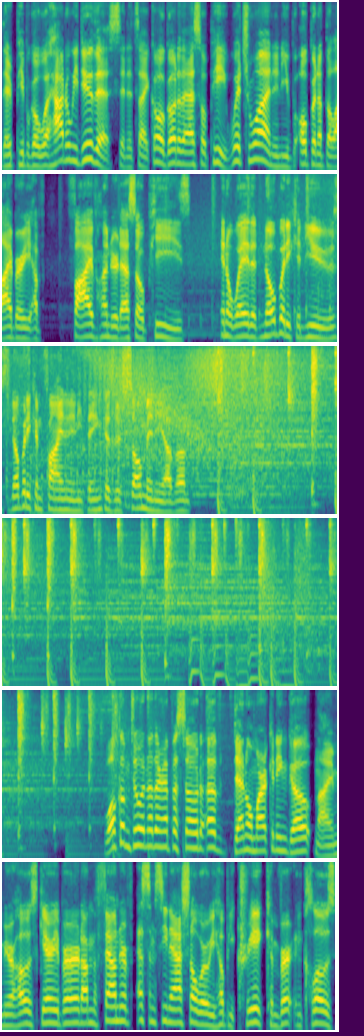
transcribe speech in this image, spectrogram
there people go, well, how do we do this? And it's like, oh, go to the SOP. Which one? And you open up the library, you have 500 SOPs in a way that nobody can use. Nobody can find anything because there's so many of them. Welcome to another episode of Dental Marketing Go. I'm your host, Gary Bird. I'm the founder of SMC National, where we help you create, convert, and close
